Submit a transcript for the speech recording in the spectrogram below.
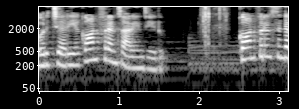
ഒരു ചെറിയ കോൺഫറൻസ് അറേഞ്ച് ചെയ്തു. കോൺഫറൻസിന്റെ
